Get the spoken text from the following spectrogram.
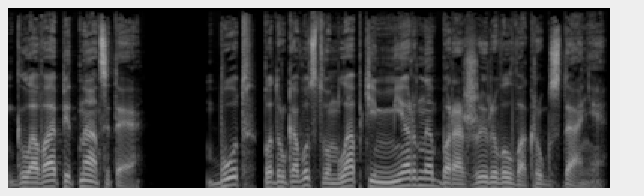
Глава 15. Бот под руководством Лапки мерно баражировал вокруг здания.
